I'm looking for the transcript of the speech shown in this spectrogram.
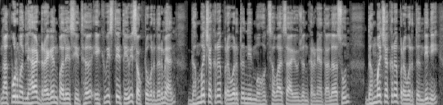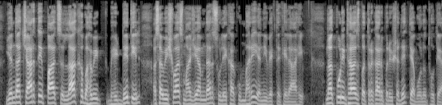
नागपूरमधल्या ड्रॅगन पॅलेस इथं एकवीस ते तेवीस ऑक्टोबर दरम्यान धम्मचक्र प्रवर्तन दिन महोत्सवाचं आयोजन करण्यात आलं असून धम्मचक्र प्रवर्तन दिनी यंदा चार ते पाच लाख भाविक भेट देतील असा विश्वास माजी आमदार सुलेखा कुंभारे यांनी व्यक्त केला आहे नागपूर इथं आज पत्रकार परिषदेत त्या बोलत होत्या.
